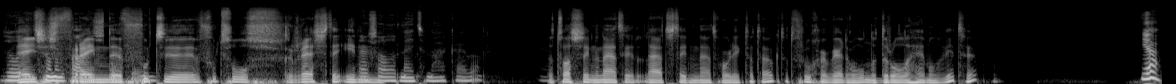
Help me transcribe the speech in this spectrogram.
Zo iets van een bepaalde wezensvreemde stof in. voet, eh, voedselsresten in. Daar zal het mee te maken hebben. Dat was inderdaad, de laatste inderdaad hoorde ik dat ook. Dat vroeger werden hondendrollen helemaal wit, hè? Ja,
